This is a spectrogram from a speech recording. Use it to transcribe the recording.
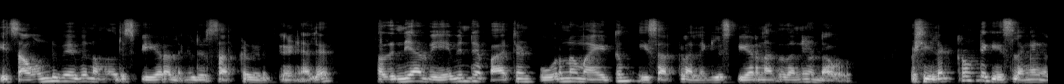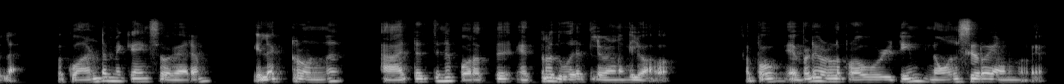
ഈ സൗണ്ട് വേവ് നമ്മളൊരു സ്പിയർ അല്ലെങ്കിൽ ഒരു സർക്കിൾ എടുത്തു കഴിഞ്ഞാൽ അതിന്റെ ആ വേവിന്റെ പാറ്റേൺ പൂർണമായിട്ടും ഈ സർക്കിൾ അല്ലെങ്കിൽ സ്പിയറിനകത്ത് തന്നെ ഉണ്ടാവുള്ളൂ. പക്ഷെ ഇലക്ട്രോണിന്റെ കേസിൽ അങ്ങനെയല്ല. ഇപ്പൊ ക്വാണ്ടം മെക്കാനിക്സ് പ്രകാരം ഇലക്ട്രോണിന് ആറ്റത്തിന് പുറത്ത് എത്ര ദൂരത്തിൽ വേണമെങ്കിലും ആവാം. അപ്പോൾ എവിടെയുള്ള പ്രോബിലിറ്റിയും നോൺ സീറോ ആണെന്ന് പറയാം.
